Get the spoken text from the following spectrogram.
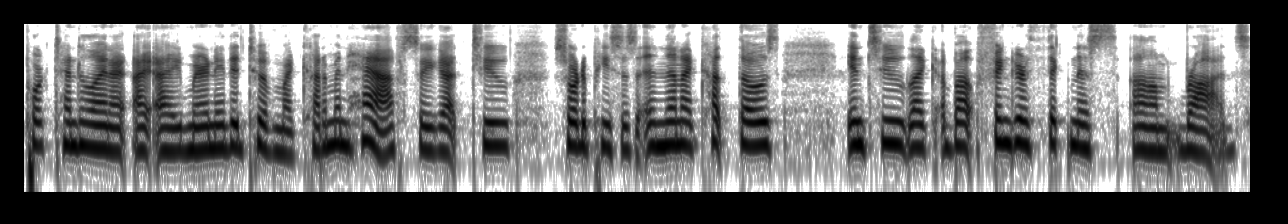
pork tenderloin i i, I marinated two of them. I cut them in half so you got two sort of pieces and then i cut those into like about finger thickness um, rods.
